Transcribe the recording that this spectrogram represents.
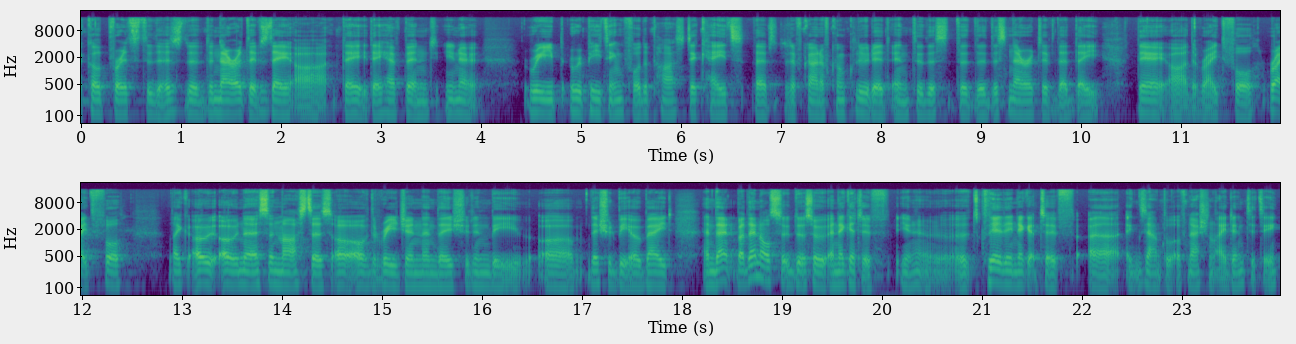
a culprit to this. The the narratives they are they they have been you know re- repeating for the past decades that, that have kind of concluded into this the, the, this narrative that they they are the rightful rightful like owners and masters of, the region and they shouldn't be uh, they should be obeyed and then but then also so a negative you know it's clearly negative uh, example of national identity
